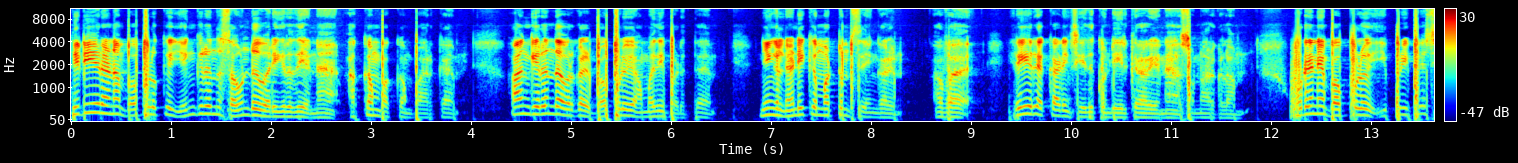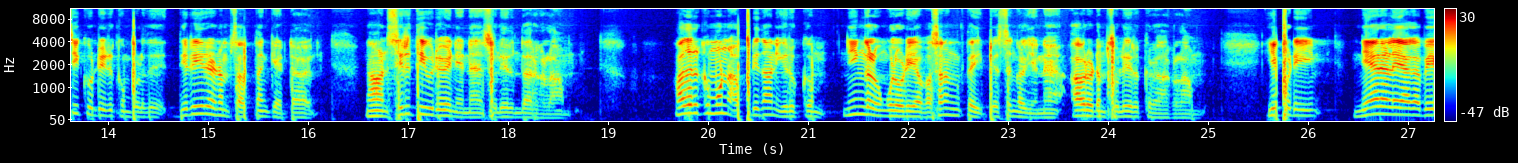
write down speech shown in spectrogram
திடீரென பப்புளுக்கு எங்கிருந்து சவுண்டு வருகிறது என அக்கம் பக்கம் பார்க்க அங்கிருந்து அவர்கள் பப்புளை அமைதிப்படுத்த நீங்கள் நடிக்க மட்டும் செய்யுங்கள் அவர் ரீ ரெக்கார்டிங் செய்து கொண்டிருக்கிறார் என சொன்னார்களாம். உடனே பப்புலு இப்படி பேசிக்கொண்டிருக்கும் பொழுது திடீரென சத்தம் கேட்டால் நான் சிரித்து விடுவேன் என சொல்லியிருந்தார்களாம். அதற்கு முன் அப்படிதான் இருக்கும் நீங்கள் உங்களுடைய வசனத்தை பேசுங்கள் என அவரிடம் சொல்லியிருக்கிறார்களாம். இப்படி நேரலையாகவே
